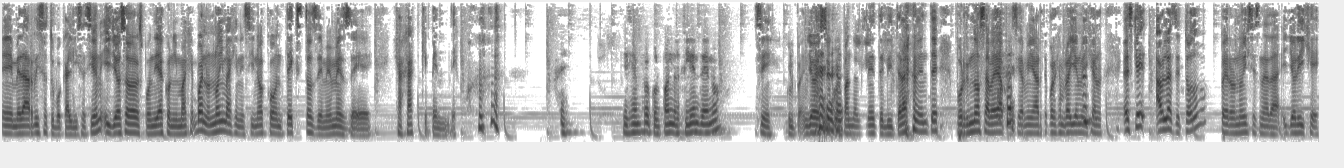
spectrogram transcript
eh, me da risa tu vocalización y yo solo respondía con imagen, bueno, no imágenes, sino con textos de memes de, jaja, qué pendejo. Y siempre culpando al cliente, ¿no? Sí, culpa, yo estoy culpando al cliente literalmente por no saber apreciar mi arte. Por ejemplo, ayer me dijeron, es que hablas de todo, pero no dices nada. Y yo le dije,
